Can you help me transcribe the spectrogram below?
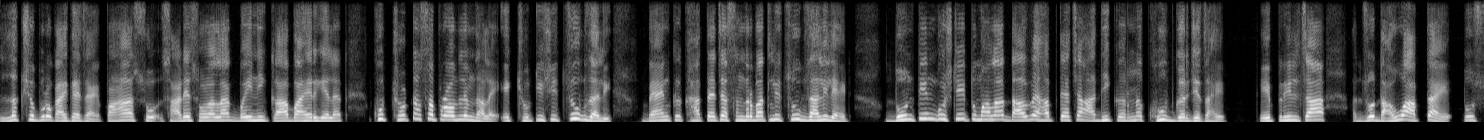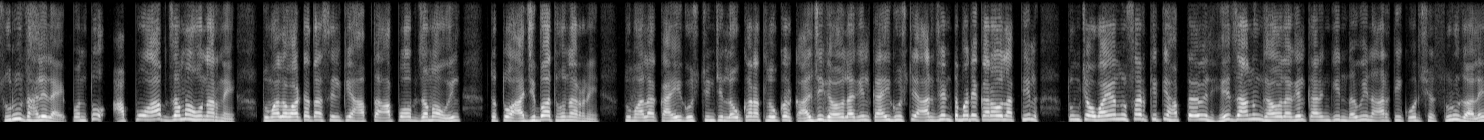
लक्षपूर्वक ऐकायचा आहे. पहा सो साडे सोळा लाख बहिणी का बाहेर गेल्यात? खूप छोटासा प्रॉब्लेम झालाय एक छोटीशी चूक झाली. बँक खात्याच्या संदर्भातली चूक झालेली आहे. दोन तीन गोष्टी तुम्हाला दहाव्या हप्त्याच्या आधी करणं खूप गरजेचं आहे. एप्रिलचा जो दहावा हप्ता आहे तो सुरू झालेला आहे पण तो आपोआप जमा होणार नाही. तुम्हाला वाटत असेल की हप्ता आपोआप जमा होईल तर तो अजिबात होणार नाही. तुम्हाला काही गोष्टींची लवकरात लवकर काळजी घ्यावी लागेल काही गोष्टी अर्जंटमध्ये करावं लागतील. तुमच्या वयानुसार किती हप्ता होईल हे जाणून घ्यावं लागेल कारण की नवीन आर्थिक वर्ष सुरू झाले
